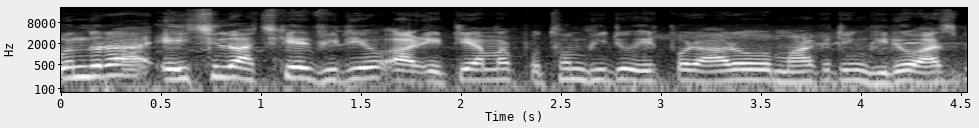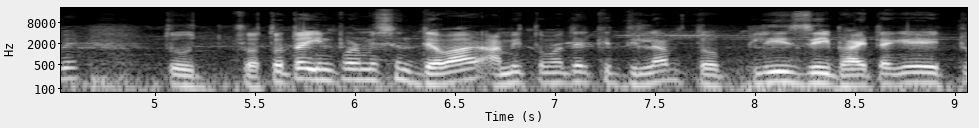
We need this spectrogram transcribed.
বন্ধুরা, এই ছিল আজকের ভিডিও, আর এটি আমার প্রথম ভিডিও, এরপর আরও মার্কেটিং ভিডিও আসবে। তো যতটা ইনফরমেশন দেওয়ার আমি তোমাদেরকে দিলাম, তো প্লিজ এই ভাইটাকে একটু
